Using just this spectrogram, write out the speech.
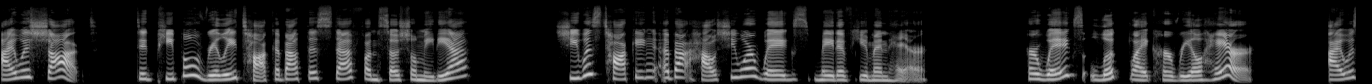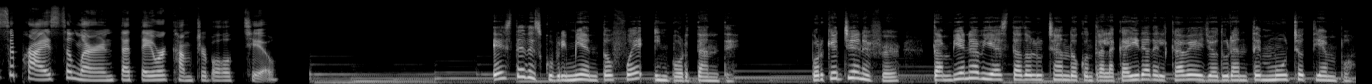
I was shocked. Did people really talk about this stuff on social media? She was talking about how she wore wigs made of human hair. Her wigs looked like her real hair. I was surprised to learn that they were comfortable too. Este descubrimiento fue importante, porque Jennifer también había estado luchando contra la caída del cabello durante mucho tiempo.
